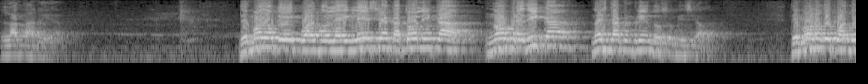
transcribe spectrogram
la tarea. De modo que cuando la Iglesia Católica no predica, no está cumpliendo su misión. De modo que cuando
